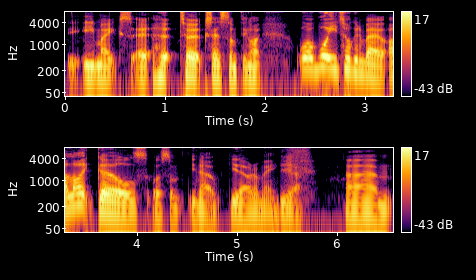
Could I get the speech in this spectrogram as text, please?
he makes uh, Her- Turk says something like, "Well, what are you talking about? I like girls," or some, you know, you know what I mean. Yeah, Um,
